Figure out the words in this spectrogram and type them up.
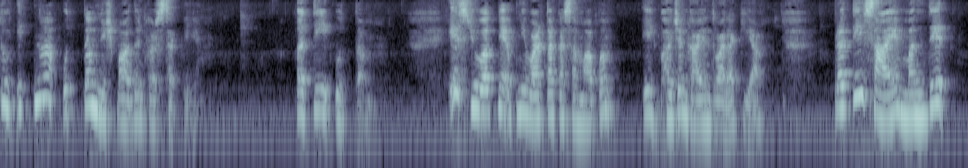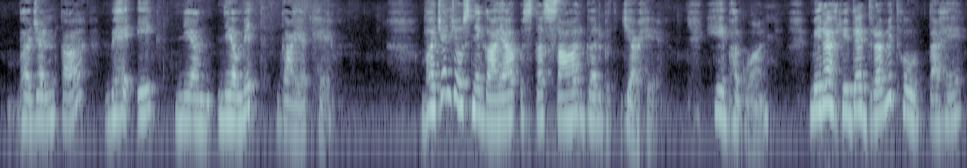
तुम इतना उत्तम निष्पादन कर सके। अति उत्तम। इस युवक ने अपनी वार्ता का समापन एक भजन गायन द्वारा किया। प्रति साय मंदिर भजन का वह एक नियमित गायक है। भजन जो उसने गाया, उसका सार गर्भ दिया है। हे भगवान, मेरा हृदय द्रवित हो उठता है,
